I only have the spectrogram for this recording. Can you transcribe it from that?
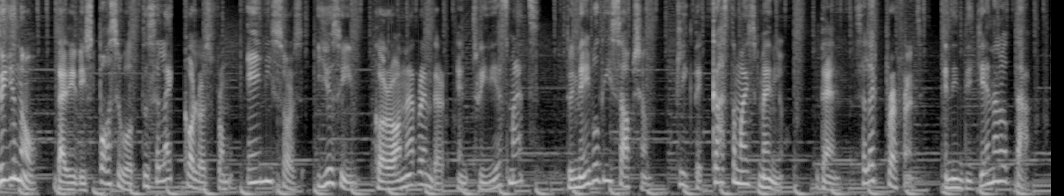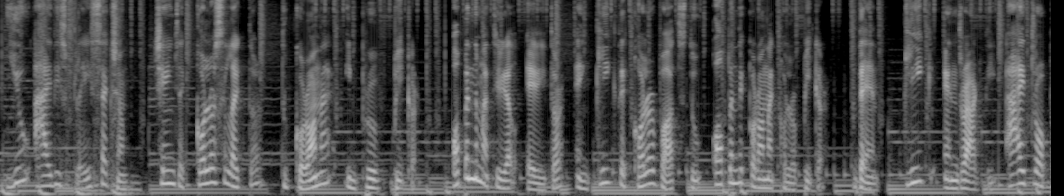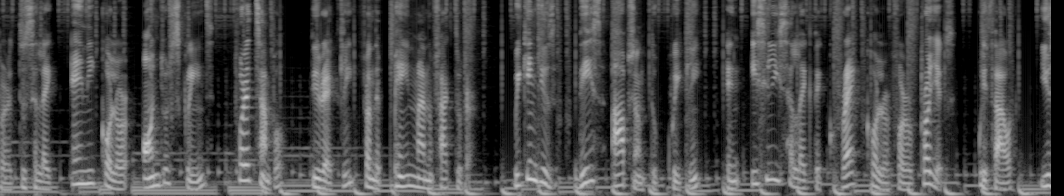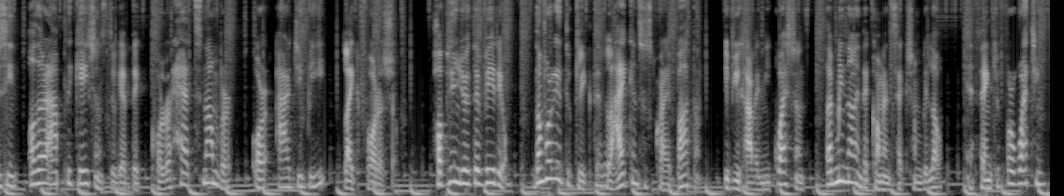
Do you know that it is possible to select colors from any source using Corona Render and 3ds Max? To enable this option, click the Customize menu, then select Preference and in the General tab, UI Display section, change the color selector to Corona Improved Picker. Open the Material Editor and click the color box to open the Corona Color Picker. Then, click and drag the eyedropper to select any color on your screens, for example, directly from the paint manufacturer. We can use this option to quickly and easily select the correct color for our projects without using other applications to get the color hex number or RGB like Photoshop. Hope you enjoyed the video. Don't forget to click the like and subscribe button. If you have any questions, let me know in the comment section below. And thank you for watching.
